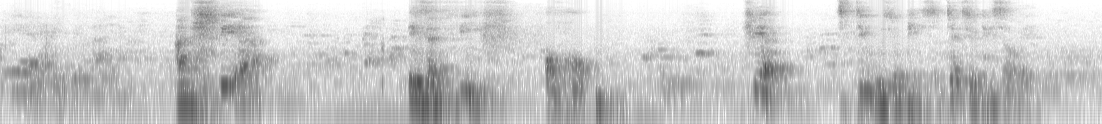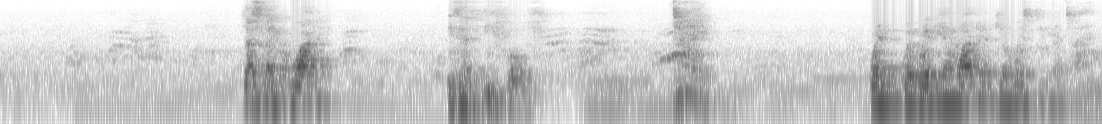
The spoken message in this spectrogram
Fear is a liar. And fear is a thief of hope. Fear steals your peace, takes your peace away. Just like one is a thief of time. When, when, when you're worried, you're wasting your time.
